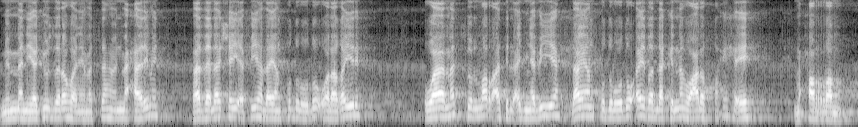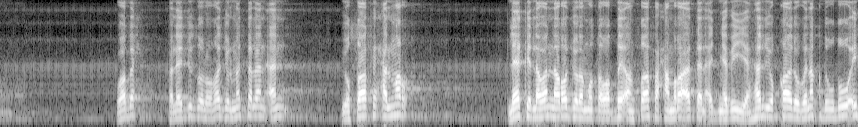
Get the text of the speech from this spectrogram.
ممن يجوز له أن يمسها من محارمه فهذا لا شيء فيها لا ينقض الوضوء ولا غيره. ومس المرأة الأجنبية لا ينقض الوضوء أيضا لكنه على الصحيح إيه؟ محرم. واضح؟ فلا يجوز للرجل مثلا أن يصافح المرأة لكن لو أن رجلا متوضئا صافح امرأة أجنبية هل يقال بنقض وضوئه؟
